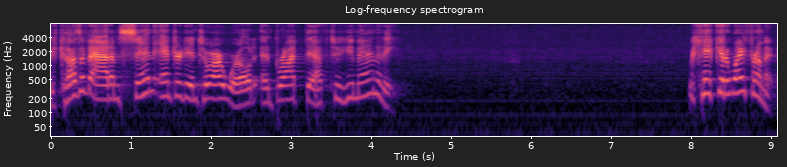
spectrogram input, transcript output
Because of Adam, sin entered into our world and brought death to humanity. We can't get away from it.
